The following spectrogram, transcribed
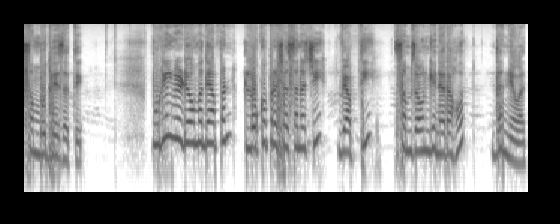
संबोधले जाते. पुढील व्हिडिओमध्ये आपण लोकप्रशासनाची व्याप्ती समजावून घेणार आहोत. धन्यवाद.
